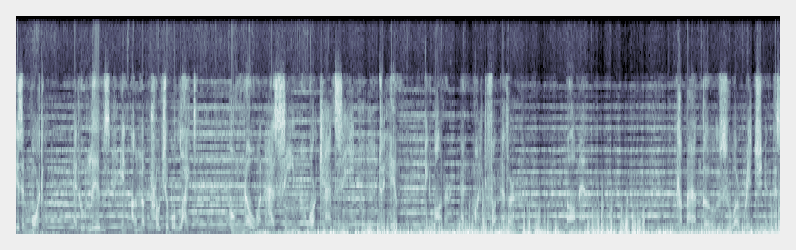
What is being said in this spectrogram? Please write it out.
is immortal and who lives in unapproachable light, whom no one has seen or can see. To him be honor and might forever. Amen. Command those who are rich in this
